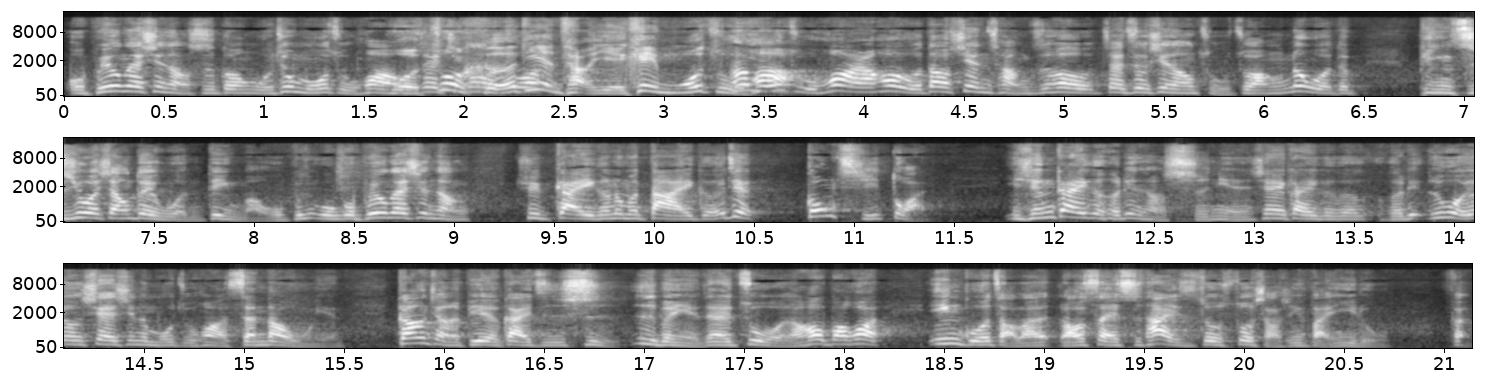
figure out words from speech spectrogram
我不用在现场施工，我就模组化。我做核电厂也可以模组化。它模组化，然后我到现场之后，在这个现场组装，那我的品质就会相对稳定嘛。我不我我不用在现场去盖一个那么大一个，而且工期短。以前盖一个核电厂十年，现在盖一个核电，如果用现在新的模组化，三到五年。刚刚讲的比尔盖茨是日本也在做，然后包括英国找了劳斯莱斯，他也是做做小型反应炉，反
